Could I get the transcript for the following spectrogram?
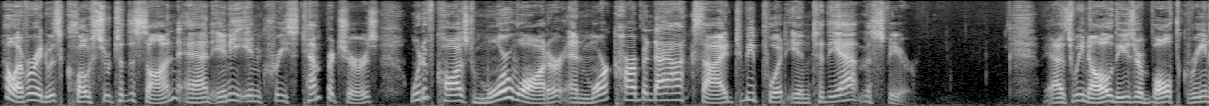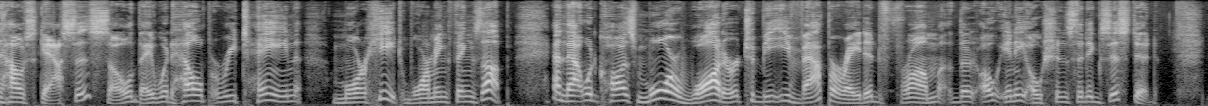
However, it was closer to the sun and any increased temperatures would have caused more water and more carbon dioxide to be put into the atmosphere. As we know, these are both greenhouse gases. So they would help retain more heat warming things up. And that would cause more water to be evaporated from the oh, any oceans that existed.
